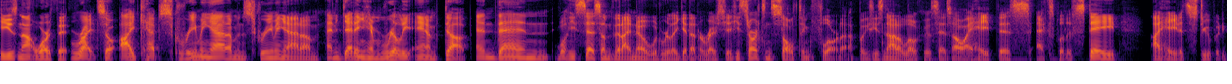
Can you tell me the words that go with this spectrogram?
He's not worth it." Right. So I kept screaming at him and screaming at him and getting him really amped up. And then, well, he says something that I know would really get under register. He starts insulting Florida because he's not a local who says, Oh, I hate this expletive state. I hate its stupid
